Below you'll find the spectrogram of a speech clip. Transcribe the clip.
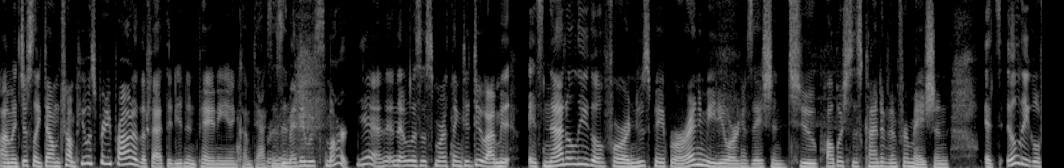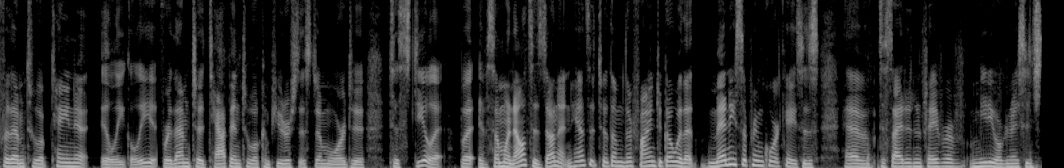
Um, and just like Donald Trump, he was pretty proud of the fact that he didn't pay any income taxes. Right. And, and was smart. Yeah, and it was a smart thing to do. I mean, it's not illegal for a newspaper or any media organization to publish this kind of information it's illegal for them to obtain it illegally, for them to tap into a computer system or to, to steal it. But if someone else has done it and hands it to them, they're fine to go with it. Many Supreme Court cases have decided in favor of media organizations.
